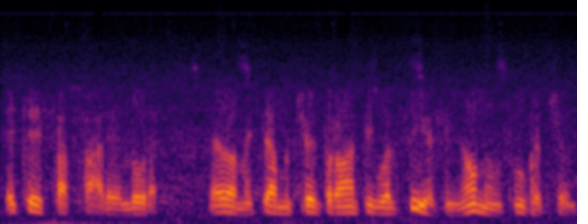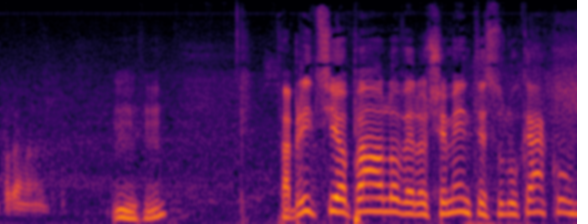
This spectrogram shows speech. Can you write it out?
e che sa fare allora? Allora mettiamo un centravanti qualsiasi, non un super centravanti. Mm-hmm. Fabrizio Paolo, velocemente su Lukaku.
